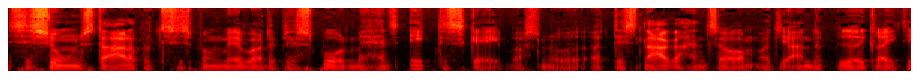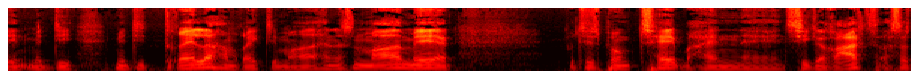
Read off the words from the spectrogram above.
sessionen starter på et tidspunkt med, hvor det bliver spurgt med hans ægteskab og sådan noget, og det snakker han så om, og de andre byder ikke rigtig ind, men de, men de driller ham rigtig meget. Han er sådan meget med, at på et tidspunkt taber han øh, en cigaret, og så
